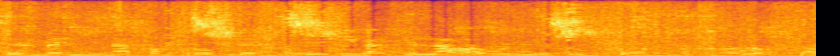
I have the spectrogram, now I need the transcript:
Ես մեր հիմնական խնդրեմն է։ Իհարկե լավ է որ երկրում տոնի մտնոլորտ կա,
